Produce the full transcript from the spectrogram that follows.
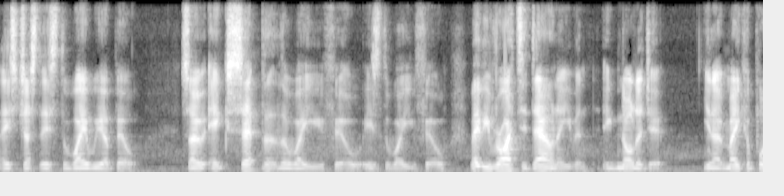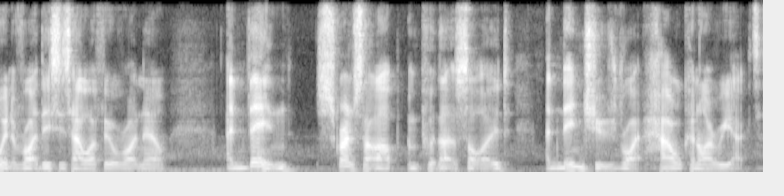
It's just it's the way we are built. So accept that the way you feel is the way you feel. Maybe write it down even. Acknowledge it. You know, make a point of right, this is how I feel right now. And then scrunch that up and put that aside and then choose, right, how can I react?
